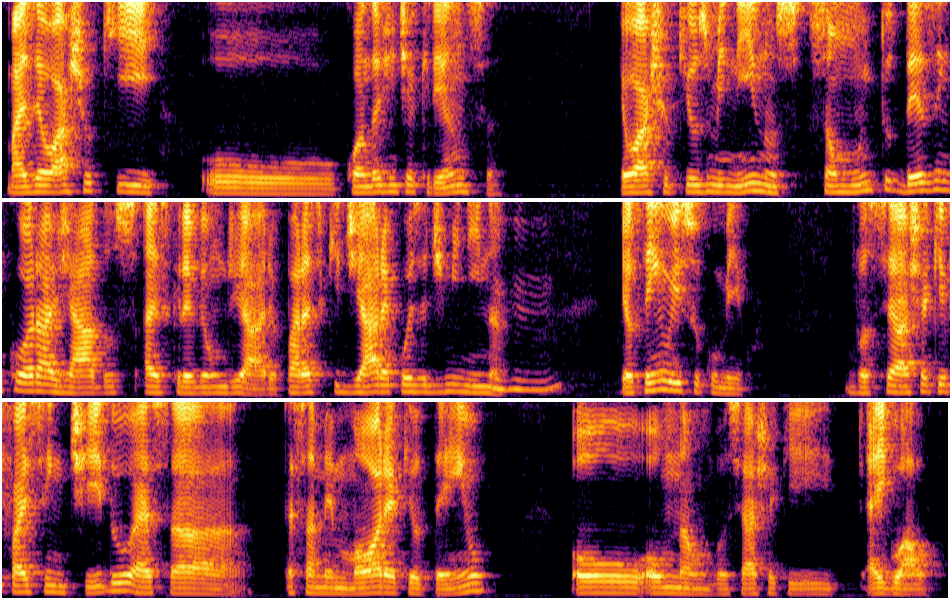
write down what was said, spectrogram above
Mas eu acho que o, quando a gente é criança, eu acho que os meninos são muito desencorajados a escrever um diário. Parece que diário é coisa de menina. Uhum. Eu tenho isso comigo. Você acha que faz sentido essa, essa memória que eu tenho? Ou, ou não? Você acha que é igual?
